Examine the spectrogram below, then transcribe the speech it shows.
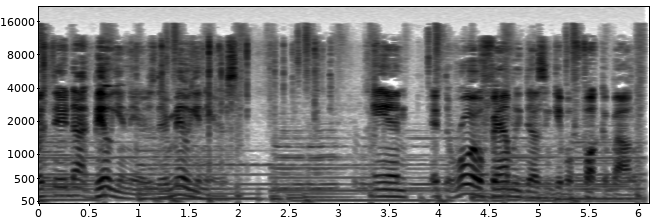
but they're not billionaires, they're millionaires. And if the royal family doesn't give a fuck about them,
